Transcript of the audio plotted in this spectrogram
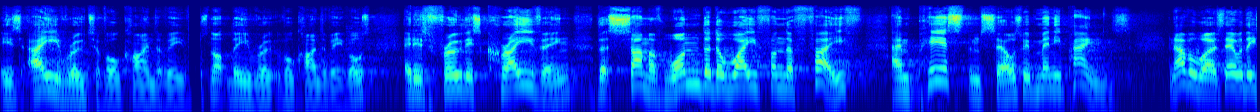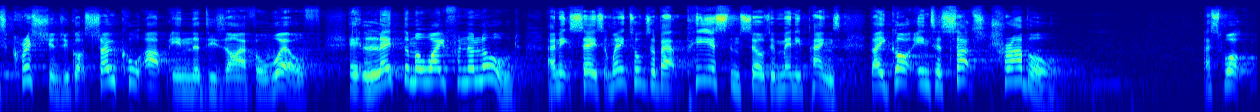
is a root of all kinds of evils, not the root of all kinds of evils. It is through this craving that some have wandered away from the faith and pierced themselves with many pangs. In other words, there were these Christians who got so caught up in the desire for wealth, it led them away from the Lord. And it says, and when it talks about pierce themselves with many pangs, they got into such trouble that's what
